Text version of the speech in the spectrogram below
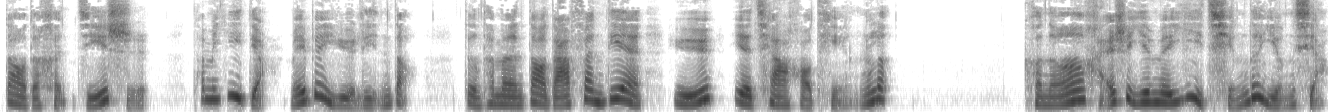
到得很及时，他们一点没被雨淋到。等他们到达饭店，雨也恰好停了。可能还是因为疫情的影响，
